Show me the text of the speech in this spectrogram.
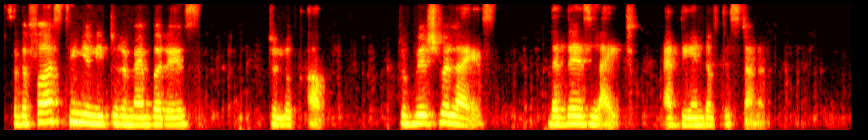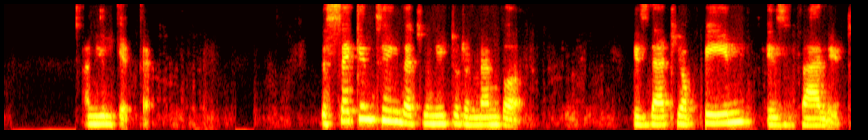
So the first thing you need to remember is to look up, to visualize that there's light at the end of this tunnel. And you'll get there. The second thing that you need to remember is that your pain is valid.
